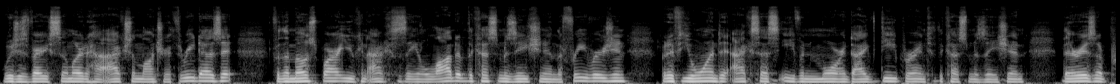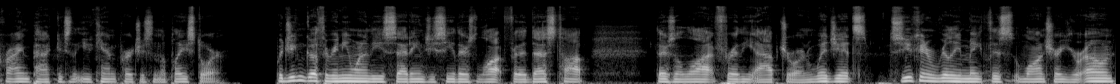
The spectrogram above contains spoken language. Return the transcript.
which is very similar to how Action Launcher 3 does it. For the most part, you can access a lot of the customization in the free version, but if you want to access even more and dive deeper into the customization, there is a Prime package that you can purchase in the Play Store. But you can go through any one of these settings. You see there's a lot for the desktop. There's a lot for the app drawer and widgets. So you can really make this launcher your own,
